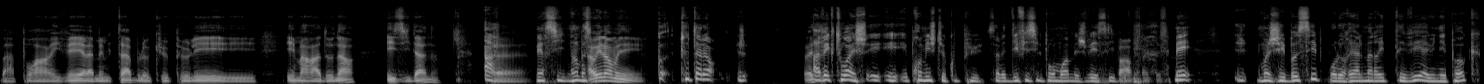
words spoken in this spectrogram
bah, pour arriver à la même table que Pelé et, et Maradona et Zidane. Ah, Euh, Merci. Non, parce ah oui, non, mais. tout à l'heure, je- avec toi, et, et- et promis, je te coupe plus. Ça va être difficile pour moi, mais je vais essayer. grave. Mais moi, j'ai bossé pour le Real Madrid TV à une époque.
